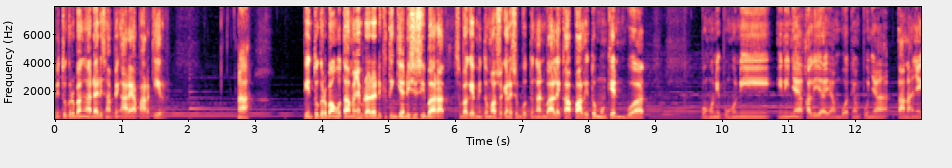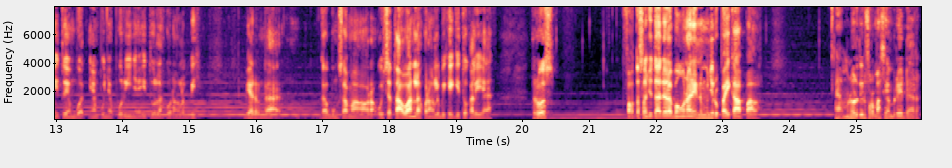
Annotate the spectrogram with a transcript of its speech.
pintu gerbang yang ada di samping area parkir. Nah, pintu gerbang utamanya berada di ketinggian di sisi barat sebagai pintu masuk yang disebut dengan balai kapal. Itu mungkin buat penghuni-penghuni ininya kali ya yang buat yang punya tanahnya itu yang buat yang punya purinya itulah kurang lebih biar nggak gabung sama orang wisatawan lah kurang lebih kayak gitu kali ya. Terus fakta selanjutnya adalah bangunan ini menyerupai kapal. Nah menurut informasi yang beredar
